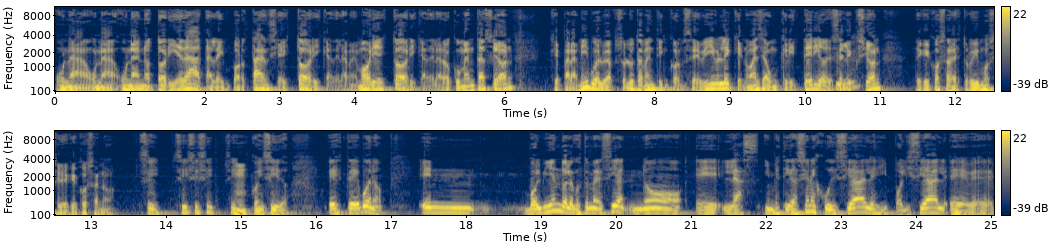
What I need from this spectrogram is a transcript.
una, una, una notoriedad a la importancia histórica de la memoria histórica, de la documentación, que para mí vuelve absolutamente inconcebible que no haya un criterio de selección de qué cosa destruimos y de qué cosa no. Sí, sí, sí, sí, sí, Mm. coincido. Este, bueno, en, volviendo a lo que usted me decía, no eh, las investigaciones judiciales y policiales, eh,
